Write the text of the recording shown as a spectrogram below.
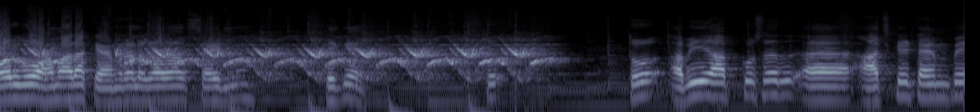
और वो हमारा कैमरा लगा हुआ है साइड में, ठीक है? तो तो अभी आपको सर आज के टाइम पे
